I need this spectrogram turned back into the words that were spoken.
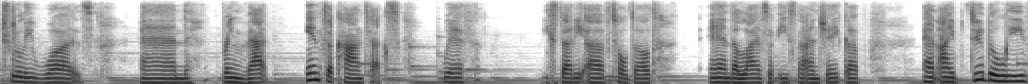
truly was and bring that into context with the study of Toldot and the lives of Esau and Jacob. And I do believe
